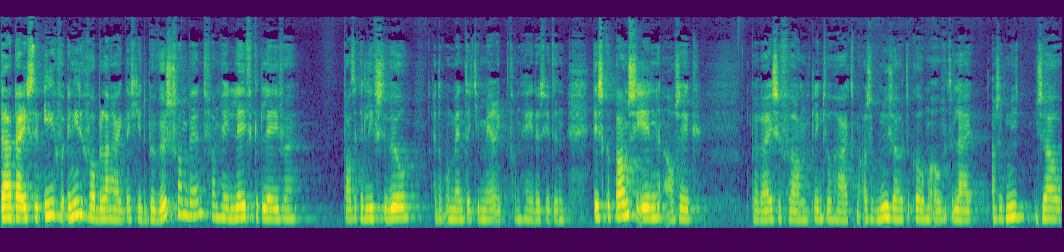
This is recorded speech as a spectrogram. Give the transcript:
daarbij is het in ieder, geval, in ieder geval belangrijk dat je er bewust van bent. Van hey, leef ik het leven wat ik het liefste wil? En op het moment dat je merkt van hé, hey, er zit een discrepantie in. Als ik, bij wijze van, klinkt heel hard, maar als ik nu zou te komen over te als ik nu zou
